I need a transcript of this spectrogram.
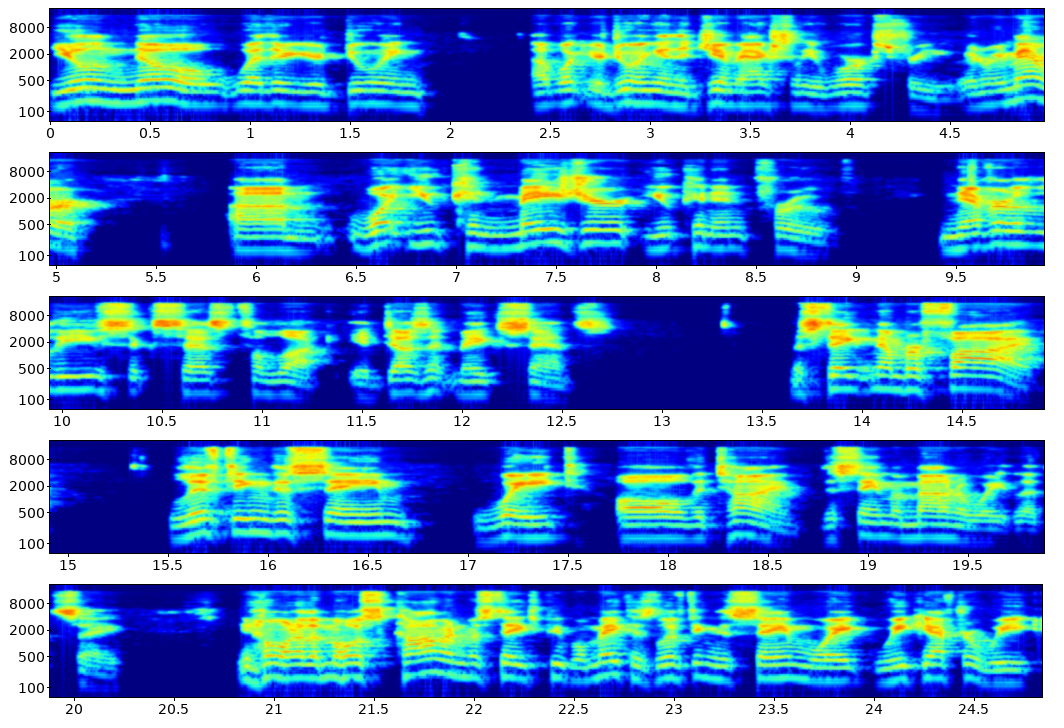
you'll know whether you're doing uh, what you're doing in the gym actually works for you. And remember, um, what you can measure, you can improve. Never leave success to luck. It doesn't make sense. Mistake number five lifting the same weight all the time, the same amount of weight, let's say. You know, one of the most common mistakes people make is lifting the same weight week after week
